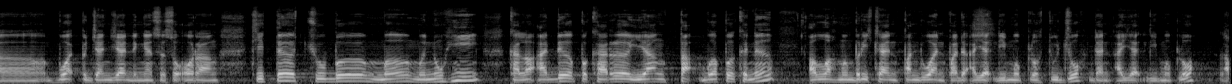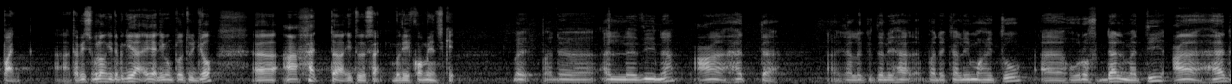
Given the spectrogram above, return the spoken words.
uh, buat perjanjian dengan seseorang kita cuba memenuhi kalau ada perkara yang tak berapa kena Allah memberikan panduan pada ayat 57 dan ayat 58. Ha, tapi sebelum kita pergi ayat 57, uh, ahadta itu Ustaz, boleh komen sikit. Baik, pada allazina ahadta. Ha, kalau kita lihat pada kalimah itu uh, huruf dal mati ahad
